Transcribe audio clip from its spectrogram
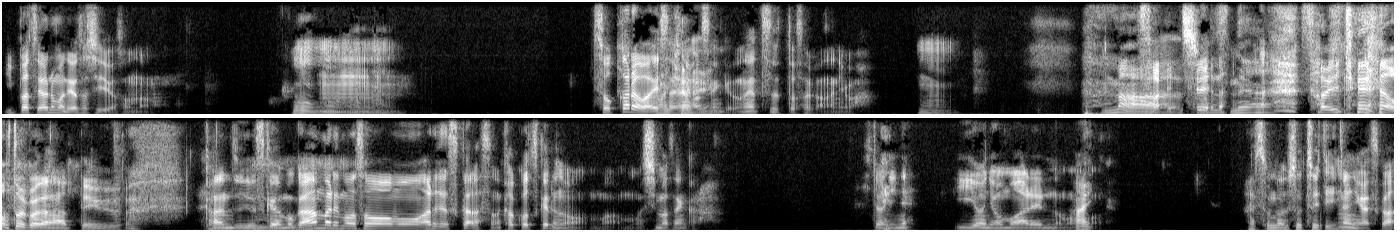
一発やるまで優しいよ、そんなの。うん。そっからは餌やりませんけどね、釣った魚には。うん。まあ、そ う最低なですね。最低な男だなっていう感じですけど、うん僕あんまりもうそう、もうあれですから、その格好つけるの、まあもうしませんから。人にね、いいように思われるのも。はいあそんな嘘ついていいの何がですか？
